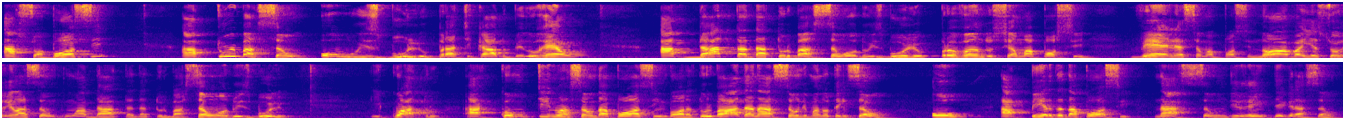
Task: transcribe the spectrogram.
A sua posse, a turbação ou o esbulho praticado pelo réu, a data da turbação ou do esbulho, provando se é uma posse velha, se é uma posse nova e a sua relação com a data da turbação ou do esbulho. E 4. A continuação da posse, embora turbada, na ação de manutenção ou a perda da posse na ação de reintegração.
